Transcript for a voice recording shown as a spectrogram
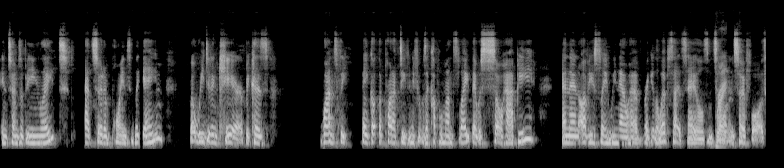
in terms of being late at certain points in the game, but we didn't care because once the they got the product, even if it was a couple months late, they were so happy. And then obviously we now have regular website sales and so right. on and so forth.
